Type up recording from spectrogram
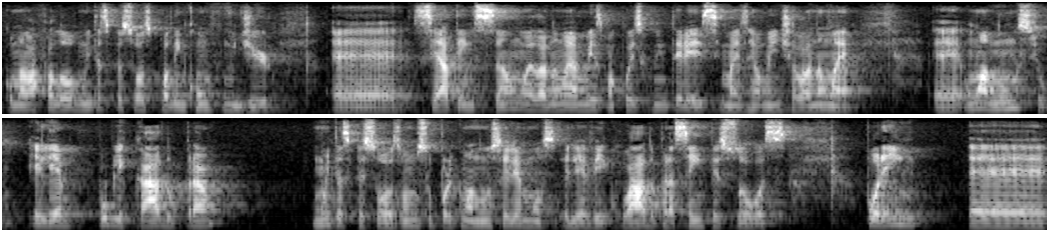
Como ela falou, muitas pessoas podem confundir é, se a atenção ela não é a mesma coisa que o interesse, mas realmente ela não é. é um anúncio ele é publicado para muitas pessoas. Vamos supor que um anúncio ele é, ele é veiculado para 100 pessoas. Porém, é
